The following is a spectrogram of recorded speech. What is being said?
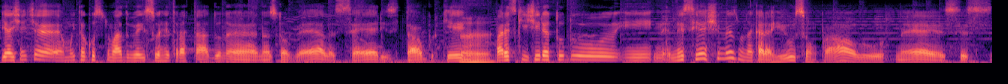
E a gente é muito acostumado a ver isso retratado na- nas novelas, séries e tal, porque Aham. parece que gira tudo em- nesse eixo mesmo, né, cara? Rio, São Paulo, né? Esses,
